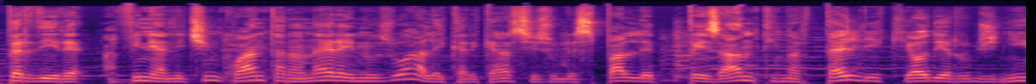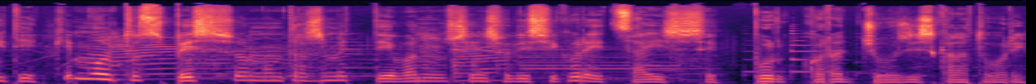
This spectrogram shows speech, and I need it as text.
Per dire, a fine anni 50 non era inusuale caricarsi sulle spalle pesanti martelli e chiodi arrugginiti che molto spesso non trasmettevano un senso di sicurezza ai seppur coraggiosi scalatori.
